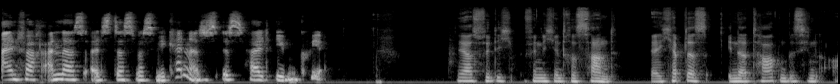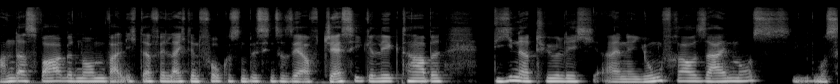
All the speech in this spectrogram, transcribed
einfach anders als das, was wir kennen. Also es ist halt eben queer. Ja, das finde ich, finde ich interessant. Äh, ich habe das in der Tat ein bisschen anders wahrgenommen, weil ich da vielleicht den Fokus ein bisschen zu sehr auf Jessie gelegt habe, die natürlich eine Jungfrau sein muss. Sie muss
